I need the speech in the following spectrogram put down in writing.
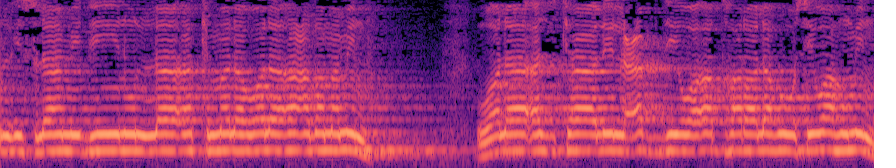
الإسلام دين لا أكمل ولا أعظم منه. ولا أزكى للعبد وأطهر له سواه منه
